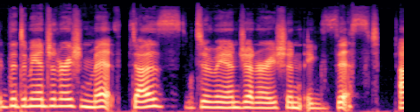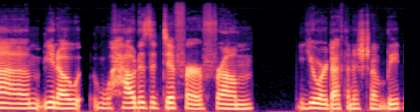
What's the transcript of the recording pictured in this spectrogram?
the demand generation myth. Does demand generation exist? Um, you know, how does it differ from your definition of lead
